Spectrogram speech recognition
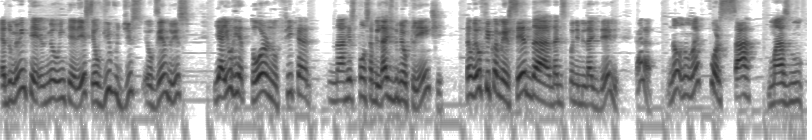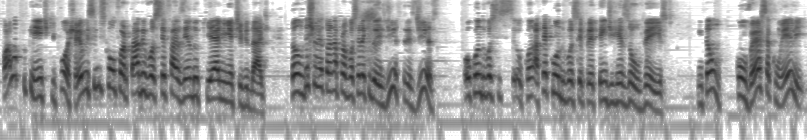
é do meu, inter... do meu interesse, eu vivo disso, eu vendo isso, e aí o retorno fica na responsabilidade do meu cliente, então eu fico à mercê da, da disponibilidade dele. Cara, não, não é forçar, mas fala pro cliente que, poxa, eu me sinto desconfortável você fazendo o que é a minha atividade. Então, deixa eu retornar para você daqui dois dias, três dias, ou quando você, até quando você pretende resolver isso. Então, conversa com ele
